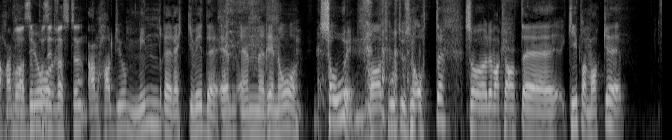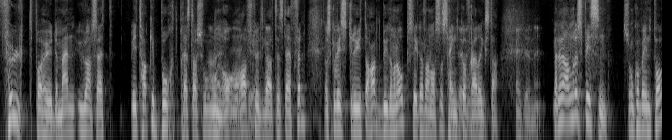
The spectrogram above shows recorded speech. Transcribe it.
eh, han var jo- på sitt verste. Han hadde jo mindre rekkevidde enn en Renault Zoe fra 2008. Så det var klart eh, Keeperen var ikke fullt på høyde, men uansett. Vi tar ikke bort prestasjonen Nei, og avslutninga til Steffen. Nå skal vi skryte han, bygger han opp, slik at han også senker Fredrikstad. Men den andre spissen som kom innpå,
